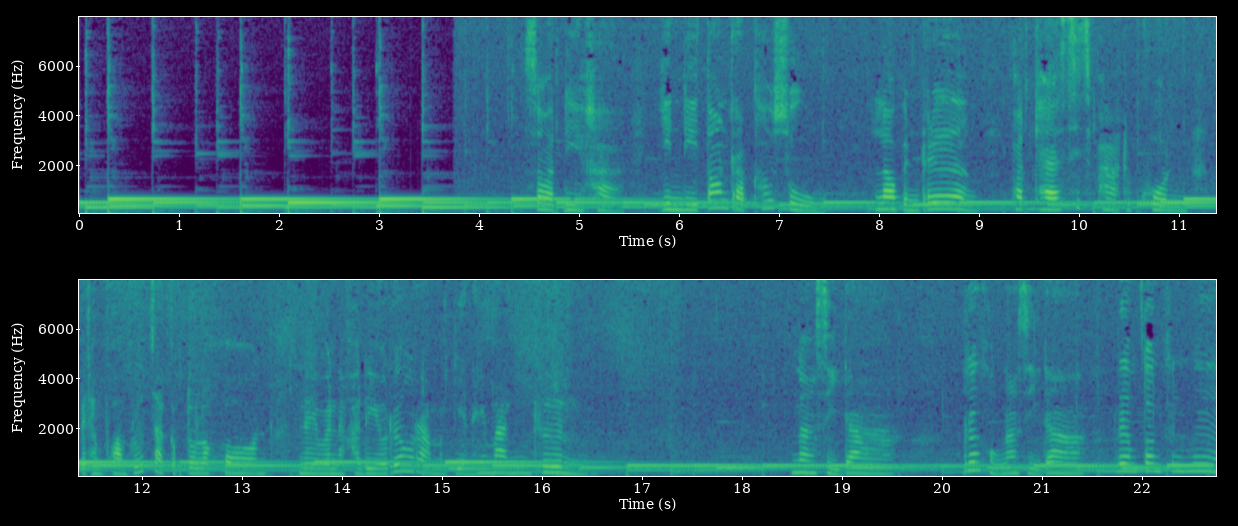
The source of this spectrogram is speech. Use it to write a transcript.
สวัสดีค่ะ ยินดีต้อนรับเข้าสู่เล่าเป็นเรื่อง พอดแคสต์ที่จะพาทุกคนไปทำความรู้จักกับตัวละคร ในวรรณคดีเรื่องรามเกียรติ์ให้มากยิ่งขึ้น นางสีดา เรื่องของนางสีดาเริ่มต้นขึ้นเมื่อ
